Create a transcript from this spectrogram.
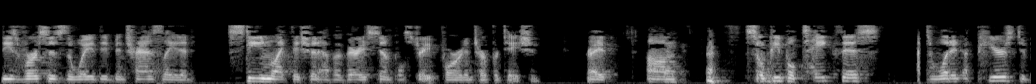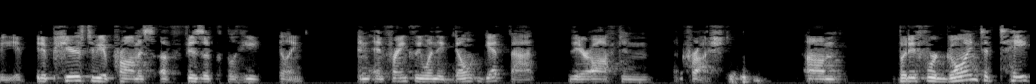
These verses, the way they've been translated, seem like they should have a very simple, straightforward interpretation, right? Um, so people take this as what it appears to be. It, it appears to be a promise of physical healing. And, and frankly, when they don't get that, they're often crushed. Um, but if we're going to take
